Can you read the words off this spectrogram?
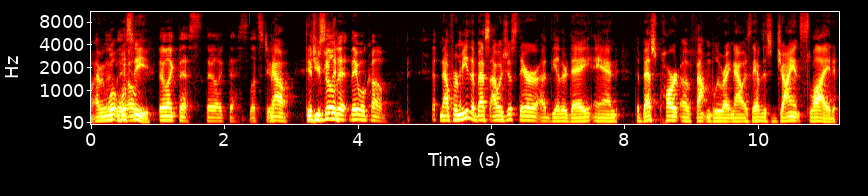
I mean, we'll, we'll hope- see. They're like this. They're like this. Let's do Now, it. did if you you, build the- it, they will come. Now, for me, the best, I was just there uh, the other day, and the best part of Fontainebleau right now is they have this giant slide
